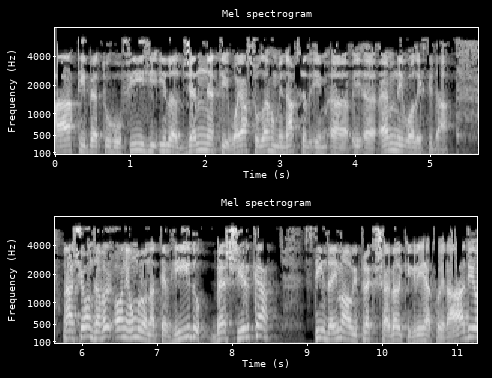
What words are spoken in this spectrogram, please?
عَاقِبَتُهُ فِيهِ إِلَى الْجَنَّةِ وَيَحْسُ لَهُ مِنْ أَقْصِ الْأَمْنِ وَالْإِهْتِدَاءِ Znači on, zavr, on je umro na tevhidu, bez širka, s tim da ima ovi prekršaj veliki griha koji je radio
